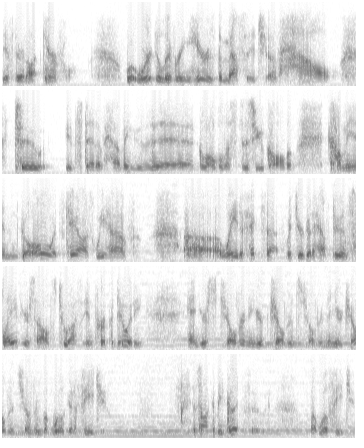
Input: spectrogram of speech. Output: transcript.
if they're not careful. What we're delivering here is the message of how to, instead of having the globalists, as you call them, come in and go, oh, it's chaos, we have uh, a way to fix that. But you're going to have to enslave yourselves to us in perpetuity, and your children and your children's children and your children's children, but we're going to feed you. It's not going to be good food, but we'll feed you.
